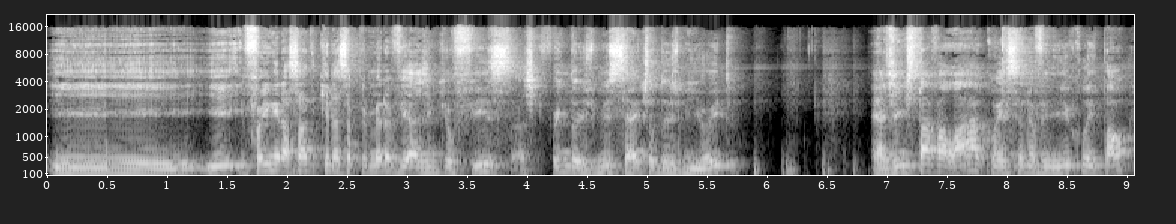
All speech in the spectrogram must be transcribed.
E, e, foi engraçado que nessa primeira viagem que eu fiz, acho que foi em 2007 ou 2008, a gente estava lá conhecendo a vinícola e tal.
